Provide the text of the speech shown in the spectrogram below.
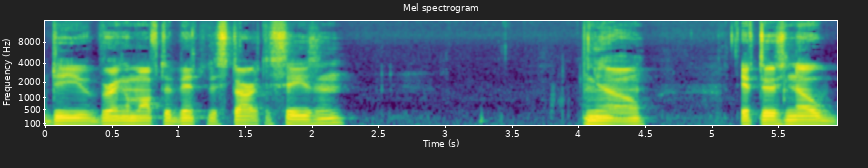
do you bring him off the bench to start the season you know if there's no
